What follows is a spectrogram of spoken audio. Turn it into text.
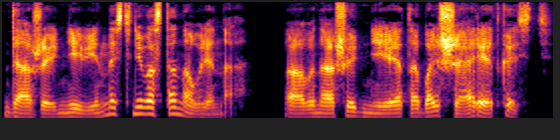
Даже невинность не восстановлена. А в наши дни это большая редкость.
